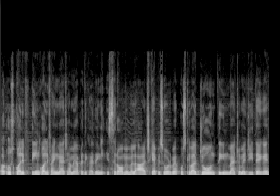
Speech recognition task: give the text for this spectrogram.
और उस क्वालिफ तीन क्वालिफाइंग मैच हमें यहाँ पे दिखाई देंगे इस रॉ में मतलब आज के एपिसोड में। उसके बाद जो उन तीन मैचों में जीते गए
